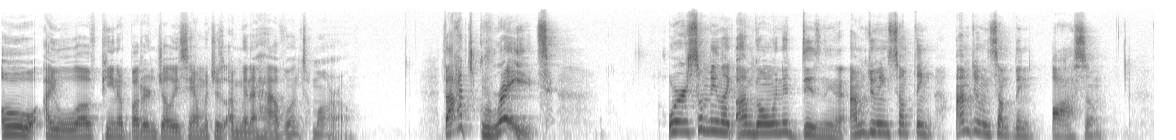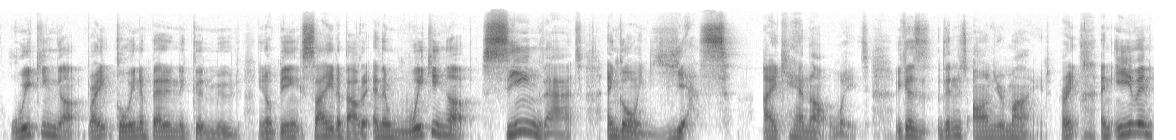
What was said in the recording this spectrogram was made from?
oh, I love peanut butter and jelly sandwiches. I'm going to have one tomorrow. That's great. Or something like I'm going to Disneyland. I'm doing something, I'm doing something awesome waking up, right? Going to bed in a good mood, you know, being excited about it, and then waking up, seeing that, and going, yes. I cannot wait because then it's on your mind, right? And even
